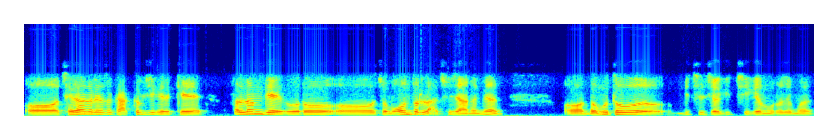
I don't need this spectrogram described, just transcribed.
어 제가 그래서 가끔씩 이렇게 썰렁개그로 어좀 온도를 낮추지 않으면 어 너무 더워 미칠 지경으로 정말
